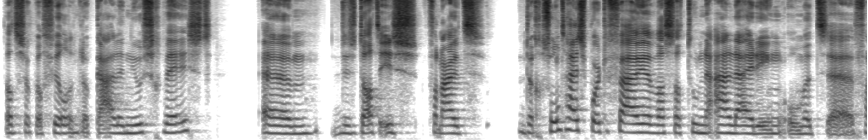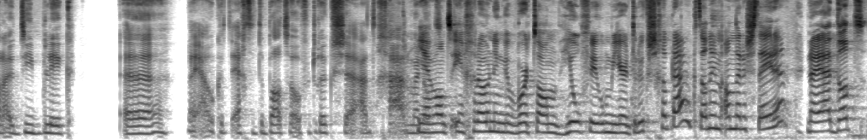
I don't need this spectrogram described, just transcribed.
Dat is ook wel veel in het lokale nieuws geweest. Um, dus dat is vanuit de gezondheidsportefeuille was dat toen de aanleiding om het uh, vanuit die blik uh, nou ja, ook het echte debat over drugs uh, aan te gaan. Maar ja, want in Groningen wordt dan heel veel meer drugs gebruikt dan in andere steden? Nou ja, dat,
